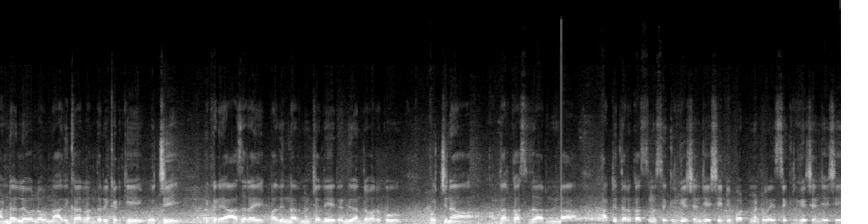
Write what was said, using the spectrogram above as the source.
మండల్ లెవెల్లో ఉన్న అధికారులందరూ ఇక్కడికి వచ్చి ఇక్కడే హాజరై పదిన్నర నుంచి రెండు గంటల వరకు వచ్చిన దరఖాస్తుదారుని అట్టి దరఖాస్తును సెగ్రిగేషన్ చేసి డిపార్ట్మెంట్ వైజ్ సెగ్రిగేషన్ చేసి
